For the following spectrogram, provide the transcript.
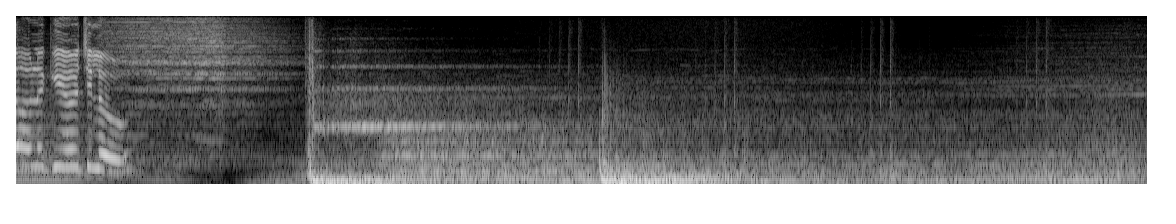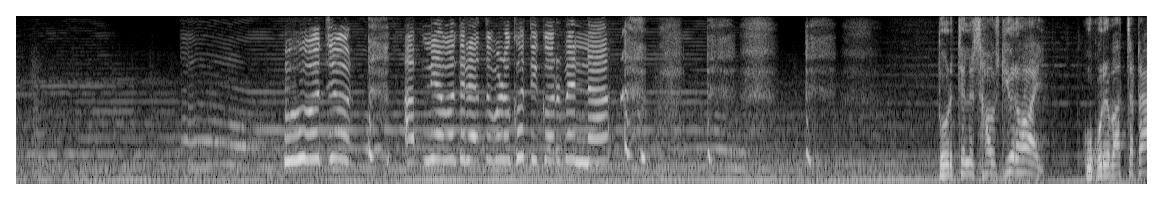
তাহলে কি হয়েছিল? হুজুর আপনি আমাদের এত বড় ক্ষতি করবেন না। তোর ছেলে সাহস কি হয়? কুকুরের বাচ্চাটা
